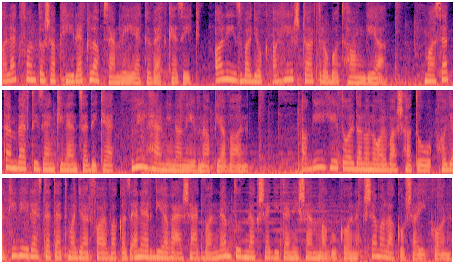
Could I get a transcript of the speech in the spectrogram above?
A legfontosabb hírek lapszemléje következik. Alíz vagyok, a hírstart robot hangja. Ma szeptember 19-e, Wilhelmina névnapja van. A G7 oldalon olvasható, hogy a kivéreztetett magyar falvak az energiaválságban nem tudnak segíteni sem magukon, sem a lakosaikon.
